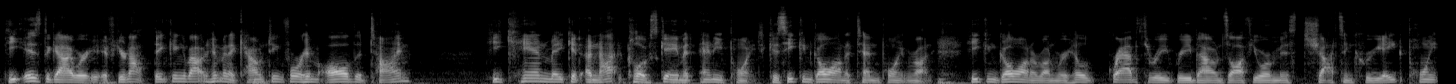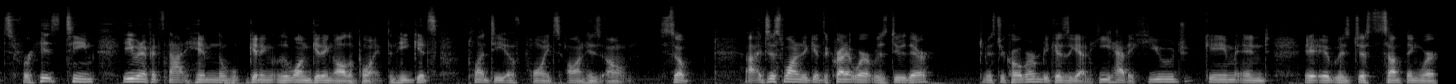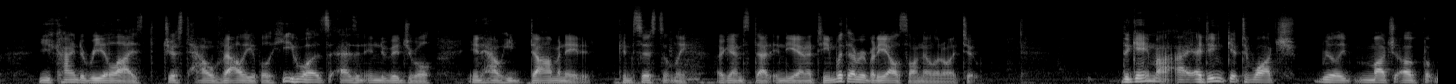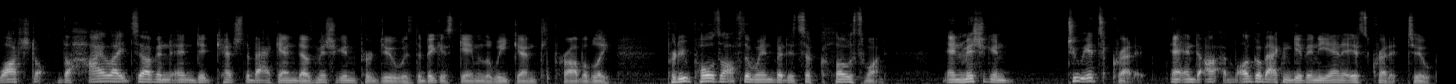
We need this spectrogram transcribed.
he is the guy where if you're not thinking about him and accounting for him all the time, he can make it a not close game at any point because he can go on a 10 point run. He can go on a run where he'll grab three rebounds off your missed shots and create points for his team, even if it's not him the, getting the one getting all the points. Then he gets plenty of points on his own. So I just wanted to give the credit where it was due there to Mr. Cockburn because again he had a huge game and it, it was just something where you kind of realized just how valuable he was as an individual in how he dominated consistently against that Indiana team with everybody else on Illinois too. the game I, I didn't get to watch really much of, but watched the highlights of and, and did catch the back end of Michigan Purdue was the biggest game of the weekend, probably. Purdue pulls off the win, but it's a close one. And Michigan, to its credit, and I'll go back and give Indiana its credit too,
